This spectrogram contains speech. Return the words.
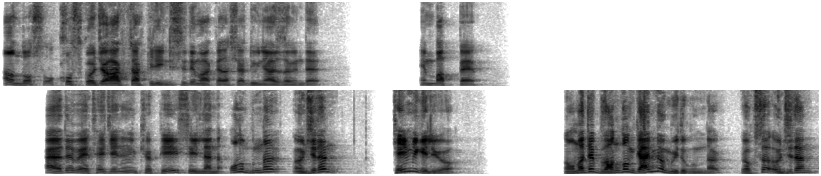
Andos o koskoca harfler birincisi değil mi arkadaşlar dünya üzerinde? Mbappe. Herhalde VTC'nin köpeği sihirlendi. Oğlum bunlar önceden şey mi geliyor? Normalde random gelmiyor muydu bunlar? Yoksa önceden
